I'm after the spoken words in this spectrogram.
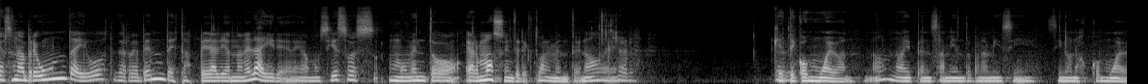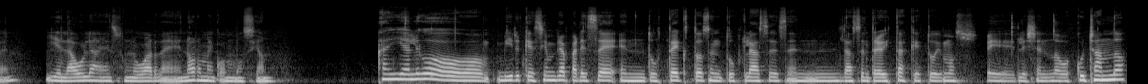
hace una pregunta y vos de repente estás pedaleando en el aire, digamos. Y eso es un momento hermoso intelectualmente, ¿no? claro. Que te conmuevan, ¿no? No hay pensamiento para mí si, si no nos conmueven. Y el aula es un lugar de enorme conmoción. Hay algo, Vir, que siempre aparece en tus textos, en tus clases, en las entrevistas que estuvimos eh, leyendo o escuchando,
